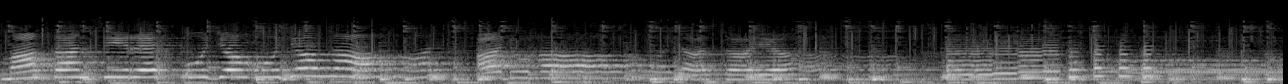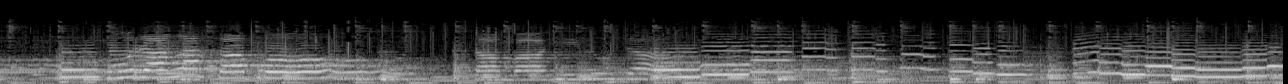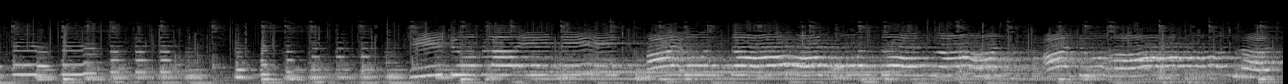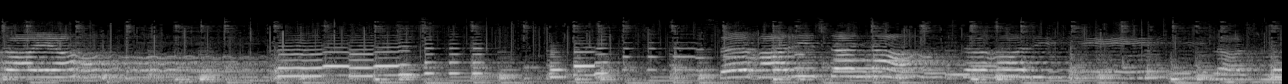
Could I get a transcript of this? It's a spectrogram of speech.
makan sireh ujung-ujungan aduhan Tambahi ludah Hiduplah lah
